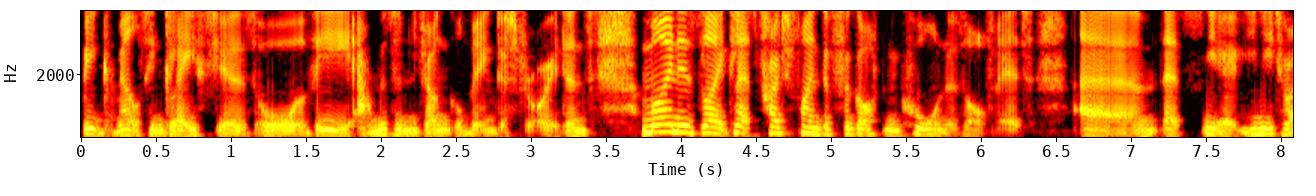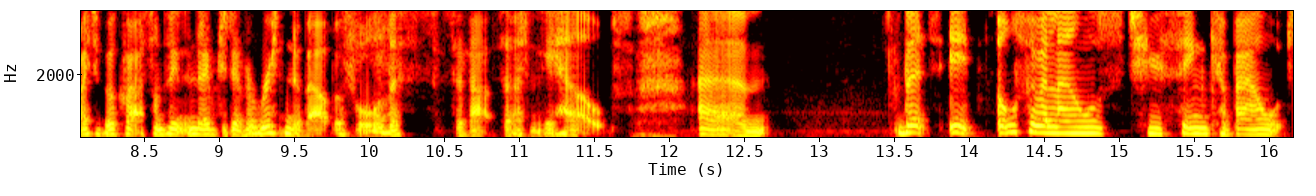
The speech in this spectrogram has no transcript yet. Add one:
big melting glaciers or the Amazon jungle being destroyed. And mine is like, let's try to find the forgotten corners of it. Um, that's, you know, you need to write a book about something that nobody's ever written about before. This, so that certainly helps. Um, but it also allows to think about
